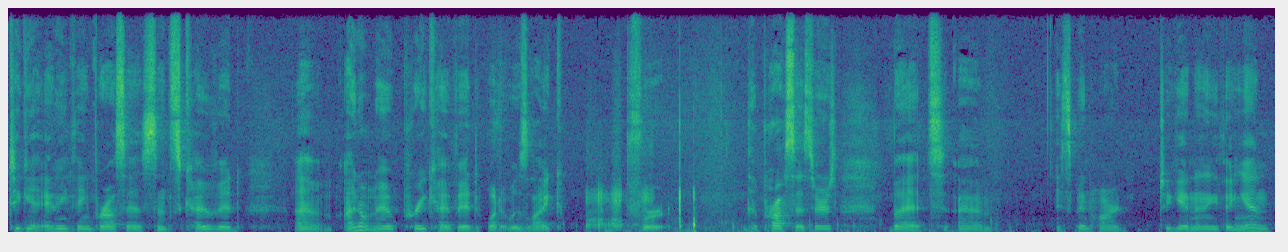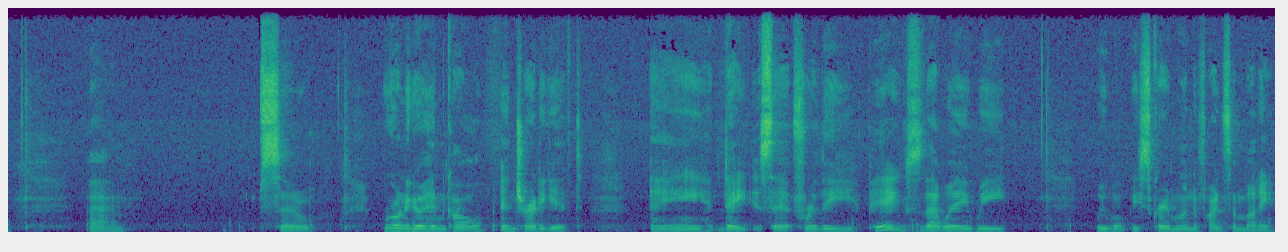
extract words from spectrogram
to get anything processed since COVID, um, I don't know pre COVID what it was like for the processors, but um, it's been hard to get anything in. Um, so we're going to go ahead and call and try to get a date set for the pigs. That way we we won't be scrambling to find somebody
